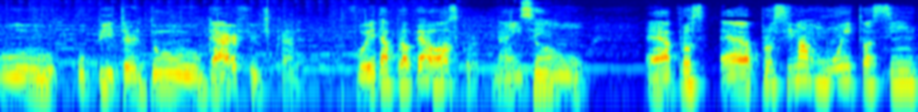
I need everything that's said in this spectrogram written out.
o, o Peter do Garfield, cara, foi da própria Oscar, né? Então, é, apro é, aproxima muito, assim,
